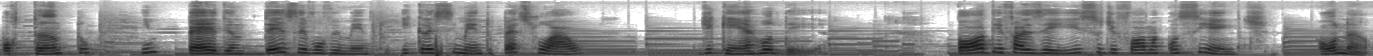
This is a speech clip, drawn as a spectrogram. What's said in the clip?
portanto, impedem o desenvolvimento e crescimento pessoal de quem a rodeia. Podem fazer isso de forma consciente ou não,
